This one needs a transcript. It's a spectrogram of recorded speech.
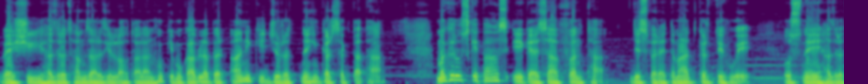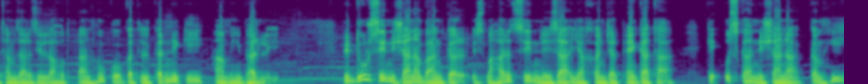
वैशी हज़रत हमजा रज़ी अल्लाह के मुकाबला पर आने की ज़रूरत नहीं कर सकता था। मगर उसके पास एक ऐसा फन था, जिस पर एतमाद करते हुए उसने हज़रत हमजा रज़ी अल्लाह को कत्ल करने की हामी भर ली। फिर दूर से निशाना बांधकर इस महारत से नेजा या खंजर फेंका था कि उसका निशाना कम ही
